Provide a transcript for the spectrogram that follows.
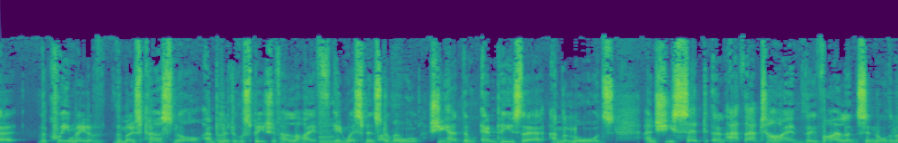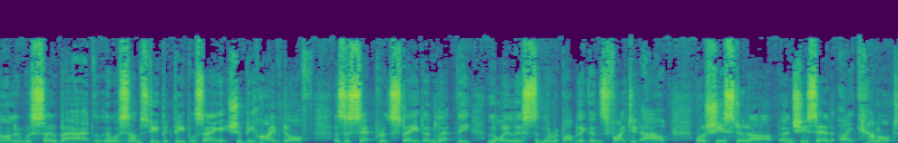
uh, the Queen made a, the most personal and political speech of her life. In Westminster Hall, she had the MPs there and the Lords, and she said, and at that time, the violence in Northern Ireland was so bad that there were some stupid people saying it should be hived off as a separate state and let the Loyalists and the Republicans fight it out. Well, she stood up and she said, I cannot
